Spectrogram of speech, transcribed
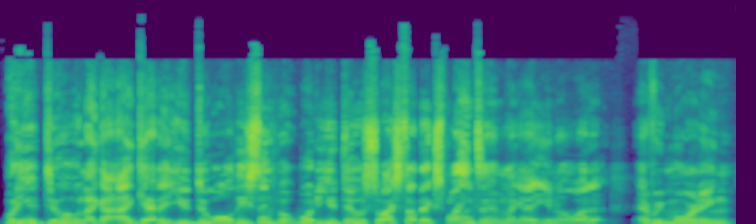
"What do you do? Like, I, I get it. You do all these things, but what do you do?" So I started explaining to him, like, "Hey, you know what? Every morning,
